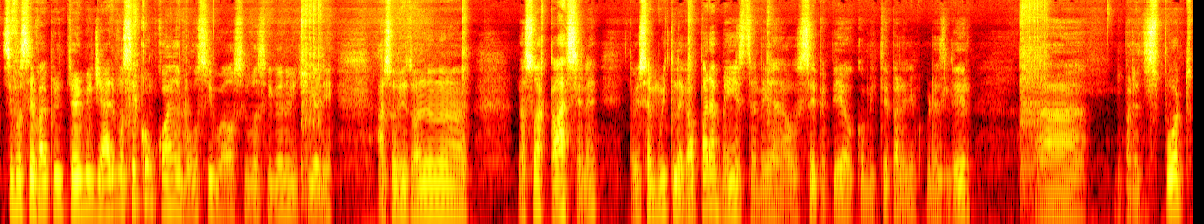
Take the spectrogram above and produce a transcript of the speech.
se você vai para o intermediário, você concorre a bolsa igual se você garantir ali a sua vitória na, na sua classe, né? Então isso é muito legal. Parabéns também ao CPP, ao Comitê Paralímpico Brasileiro, a, do Paradesporto,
